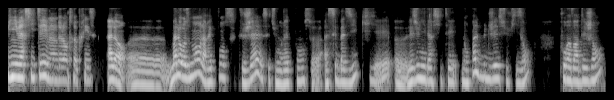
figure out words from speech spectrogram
université et monde de l'entreprise? Alors, euh, malheureusement, la réponse que j'ai, c'est une réponse euh, assez basique qui est euh, les universités n'ont pas le budget suffisant pour avoir des gens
